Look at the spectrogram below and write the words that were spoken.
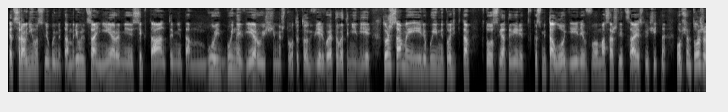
это сравнимо с любыми там революционерами, сектантами, там, буй, буйно верующими, что вот это верь в это, в это не верь. То же самое и любые методики там кто свято верит в косметологию или в массаж лица исключительно. В общем, тоже,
